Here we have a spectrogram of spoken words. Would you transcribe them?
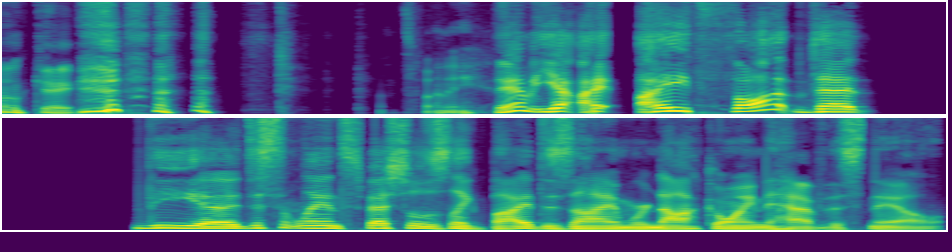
snail. okay. That's funny. Damn. Yeah. I, I thought that the uh, Distant Land specials, like by design, were not going to have the snail.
